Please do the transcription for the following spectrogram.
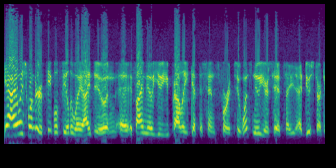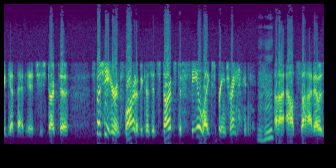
Yeah, I always wonder if people feel the way I do, and uh, if I know you, you probably get the sense for it too. Once New Year's hits, I, I do start to get that itch. You start to, especially here in Florida, because it starts to feel like spring training mm-hmm. uh, outside. I was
